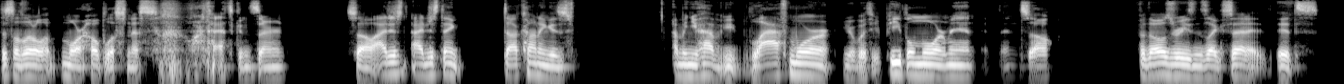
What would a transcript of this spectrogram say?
there's a little more hopelessness where that's concerned. So I just I just think duck hunting is. I mean, you have you laugh more, you're with your people more, man, and so for those reasons, like I said, it, it's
